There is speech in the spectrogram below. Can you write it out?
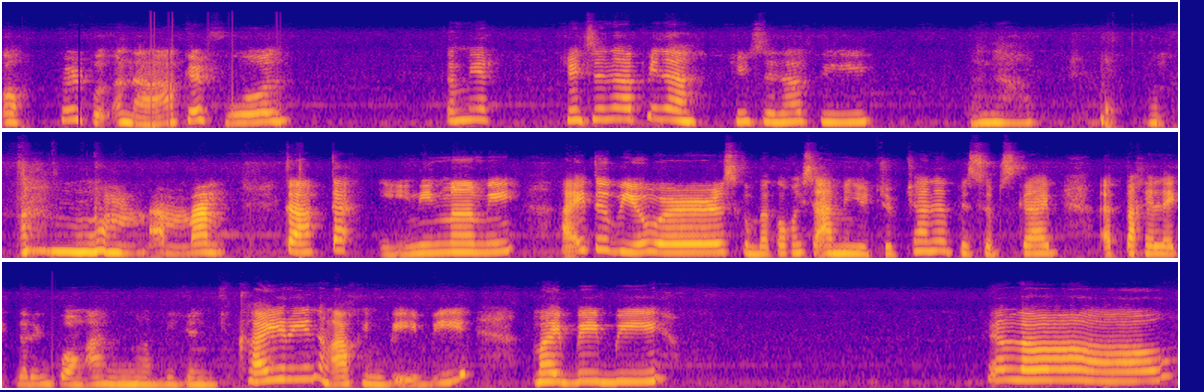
Oh, careful, anak. Careful. Come here. Change sa napi na. Change sa napi. Anak. Kakainin, mami. Hi to viewers! Kung bako kayo sa aming YouTube channel, please subscribe at pakilike na rin po ang aming mga video ni Kyrie, ng aking baby. My baby. Hello!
